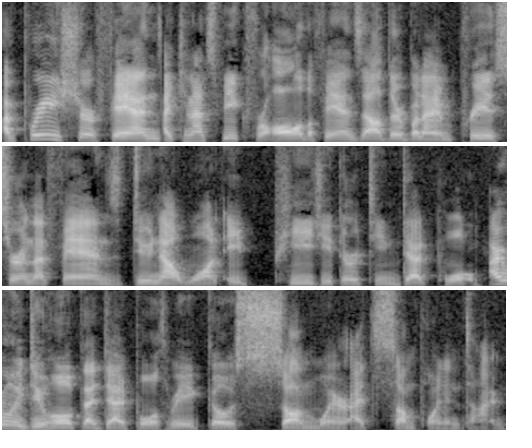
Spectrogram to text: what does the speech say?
I'm pretty sure fans. I cannot speak for all the fans out there, but I am pretty certain that fans do not want a PG-13 Deadpool. I really do hope that Deadpool 3 goes somewhere at some point in time.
